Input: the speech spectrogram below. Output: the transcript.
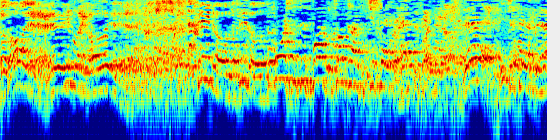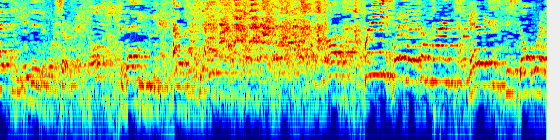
Oh yeah, yeah, he's like, oh yeah. He knows, he knows. Divorce isn't fun, but sometimes it just has to happen, right? Yeah, it just has to happen. You didn't divorce her, right? Because that'd be weird. Okay. Uh, but it is, right? Like sometimes marriages just don't work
